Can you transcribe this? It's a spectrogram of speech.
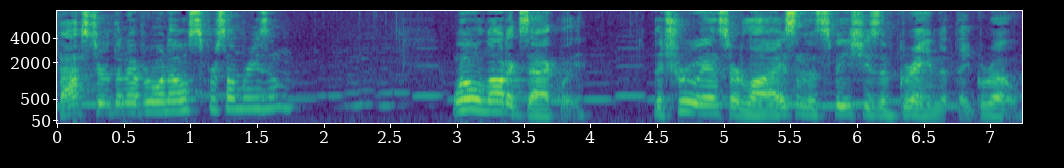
faster than everyone else for some reason? Well, not exactly. The true answer lies in the species of grain that they grow.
